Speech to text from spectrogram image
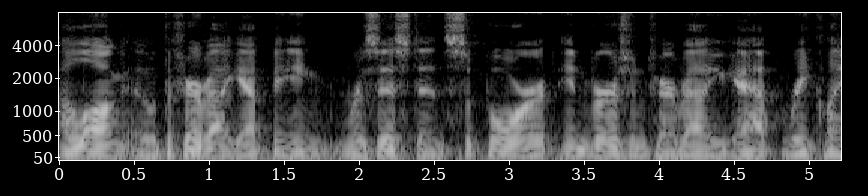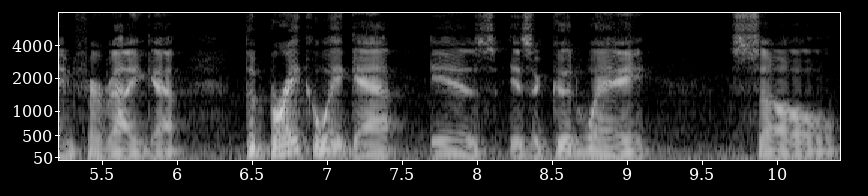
along with the fair value gap being resistance, support, inversion fair value gap, reclaimed fair value gap. The breakaway gap is is a good way. So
